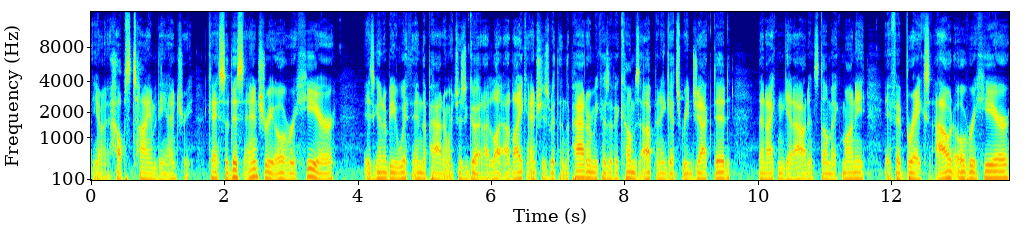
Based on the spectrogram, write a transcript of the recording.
you know, it helps time the entry. Okay, so this entry over here is going to be within the pattern, which is good. I, li I like entries within the pattern because if it comes up and it gets rejected, then I can get out and still make money. If it breaks out over here,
